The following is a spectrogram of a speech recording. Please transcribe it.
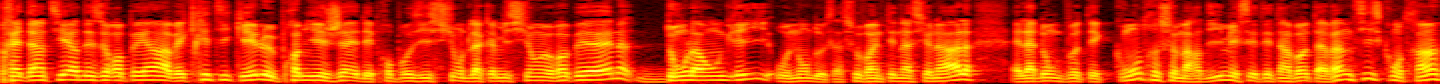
Près d'un tiers des Européens avaient critiqué le premier jet des propositions de la Commission européenne, dont la Hongrie, au nom de sa souveraineté nationale. Elle a donc voté contre ce mardi, mais c'était un vote à 26 contre 1,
